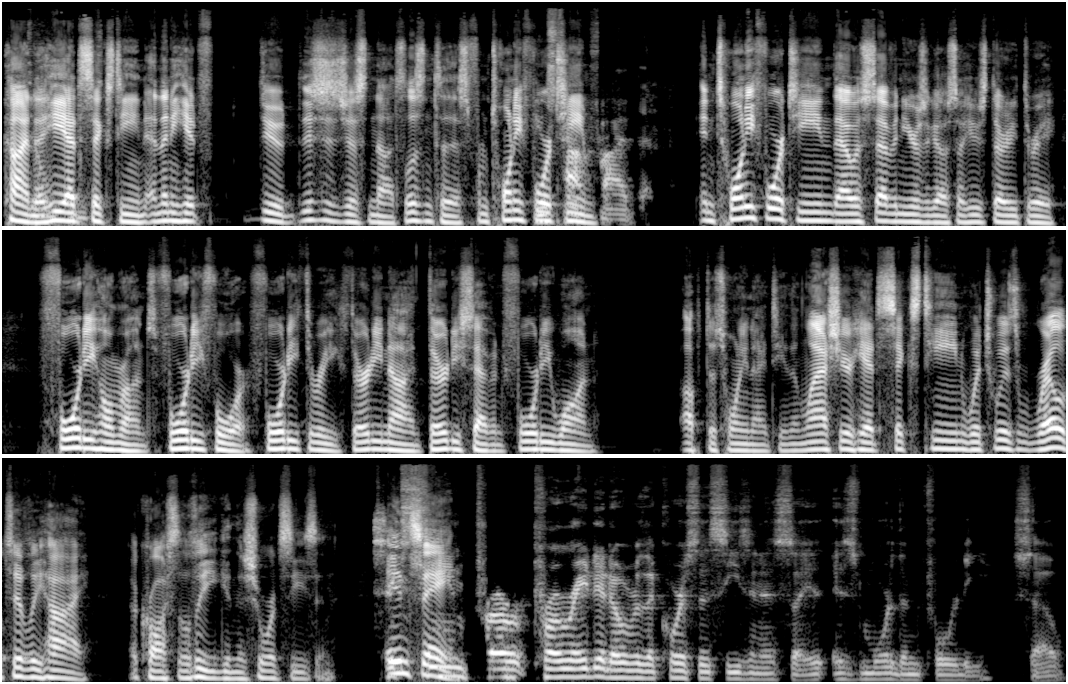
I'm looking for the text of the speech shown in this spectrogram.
Kind of. He had 16, and then he hit. Dude, this is just nuts. Listen to this. From 2014, five in 2014, that was seven years ago, so he was 33. 40 home runs, 44, 43, 39, 37, 41, up to 2019. And last year he had 16, which was relatively high across the league in the short season. 16 Insane. Pro, prorated over the course of the season is uh, is more than 40. So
